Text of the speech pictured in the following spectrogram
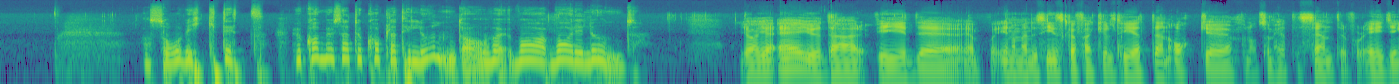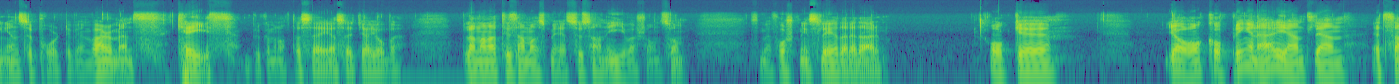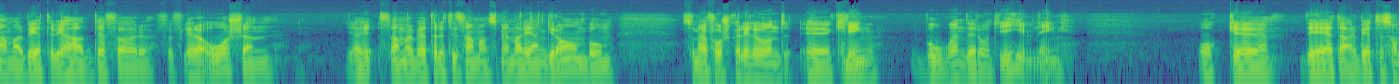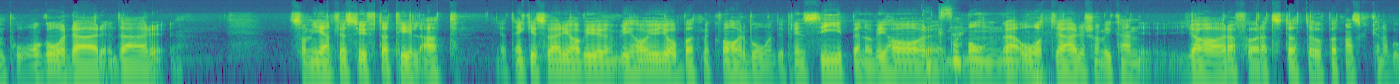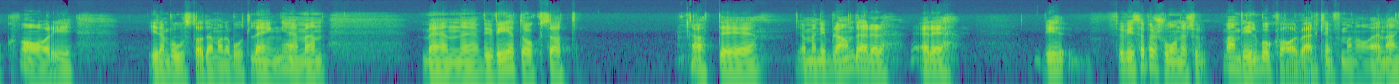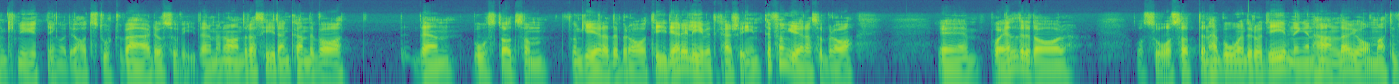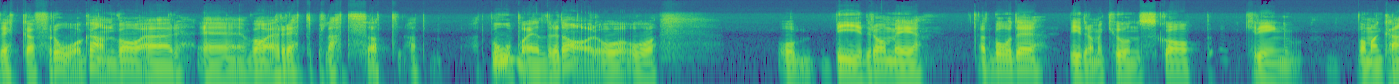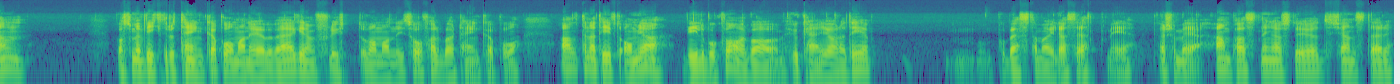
Ja, så viktigt. Hur kommer det sig att du kopplar till Lund då? Var, var i Lund? Ja, jag är ju där vid, eh, inom medicinska fakulteten och eh, på något som heter Center for Aging and Supportive Environments, CASE brukar man ofta säga. Så att jag jobbar bland annat tillsammans med Susanne Ivarsson som, som är forskningsledare där. Och eh, ja, kopplingen är egentligen ett samarbete vi hade för, för flera år sedan. Jag samarbetade tillsammans med Marianne Granbom som är forskare i Lund eh, kring boenderådgivning. Och eh, det är ett arbete som pågår där, där som egentligen syftar till att jag tänker i Sverige har vi ju, vi har ju jobbat med kvarboendeprincipen och vi har Exakt. många åtgärder som vi kan göra för att stötta upp att man ska kunna bo kvar i, i den bostad där man har bott länge. Men, men eh, vi vet också att, att det, ja, men ibland är det, är det för vissa personer så man vill bo kvar verkligen för man har en anknytning och det har ett stort värde och så vidare. Men å andra sidan kan det vara att den bostad som fungerade bra tidigare i livet kanske inte fungerar så bra eh, på äldre dagar och så. Så att den här boenderådgivningen handlar ju om att väcka frågan. Vad är, eh, vad är rätt plats att, att, att bo på mm. äldre dagar? Och, och, och bidra med att både bidra med kunskap kring vad man kan, vad som är viktigt att tänka på om man överväger en flytt och vad man i så fall bör tänka på. Alternativt om jag vill bo kvar, vad, hur kan jag göra det på bästa möjliga sätt med kanske med anpassningar, stöd, tjänster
